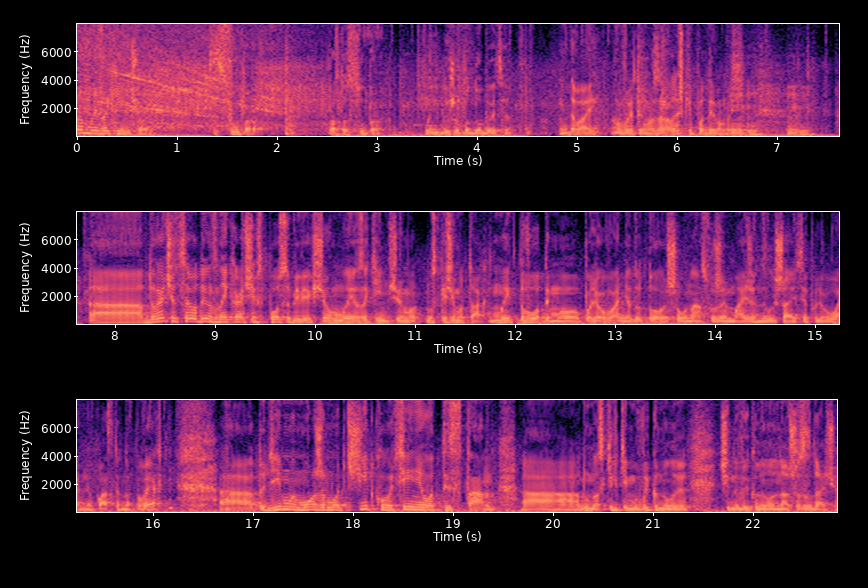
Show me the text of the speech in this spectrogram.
Думаю, ми закінчили. Супер. Просто супер. Мені дуже подобається. Давай витримо залишки, подивимось. А, до речі, це один з найкращих способів, якщо ми закінчуємо, ну скажімо так, ми доводимо полірування до того, що у нас вже майже не лишається полірувальної пасти на поверхні. А, тоді ми можемо чітко оцінювати стан, а, ну наскільки ми виконали чи не виконали нашу задачу.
